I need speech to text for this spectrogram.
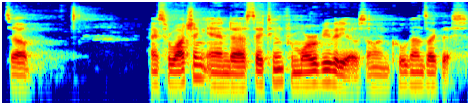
So, thanks for watching and uh, stay tuned for more review videos on cool guns like this.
